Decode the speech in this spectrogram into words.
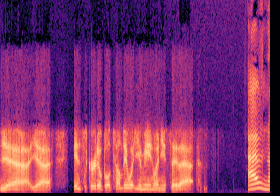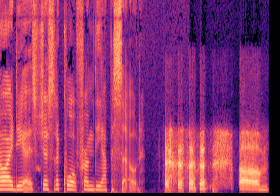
Yeah, yeah. Inscrutable. Tell me what you mean when you say that. I have no idea. It's just a quote from the episode. um,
